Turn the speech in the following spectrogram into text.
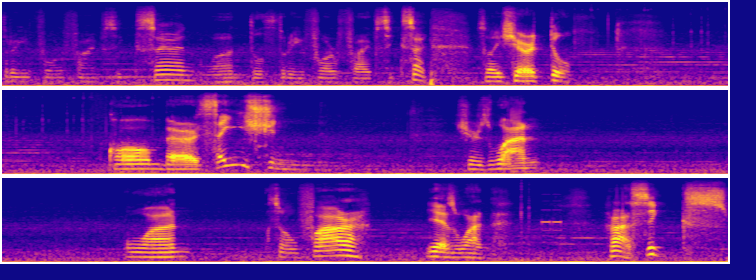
three, four, five, six, seven. One, two, three, four, five, six, seven. So I share two. Conversation. Shares one. One. So far, yes, one. Ah, six.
